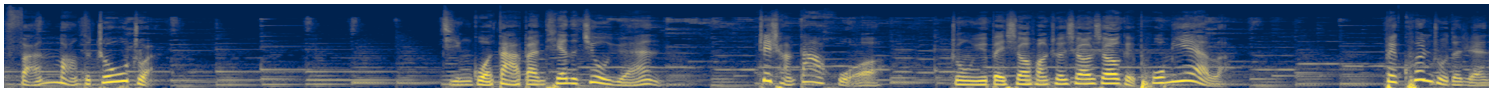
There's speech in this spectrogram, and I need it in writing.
繁忙的周转，经过大半天的救援，这场大火终于被消防车潇潇给扑灭了。被困住的人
